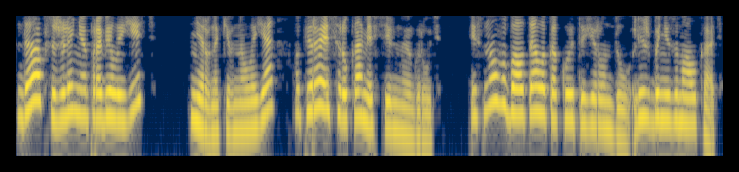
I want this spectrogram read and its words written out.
Да, к сожалению, пробелы есть, нервно кивнула я, упираясь руками в сильную грудь. И снова болтала какую-то ерунду, лишь бы не замолкать.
